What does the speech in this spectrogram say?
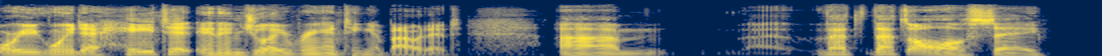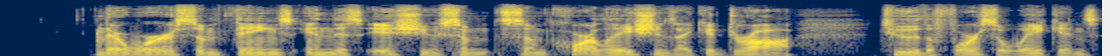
or you're going to hate it and enjoy ranting about it. Um, that's that's all I'll say. There were some things in this issue, some some correlations I could draw to The Force Awakens.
